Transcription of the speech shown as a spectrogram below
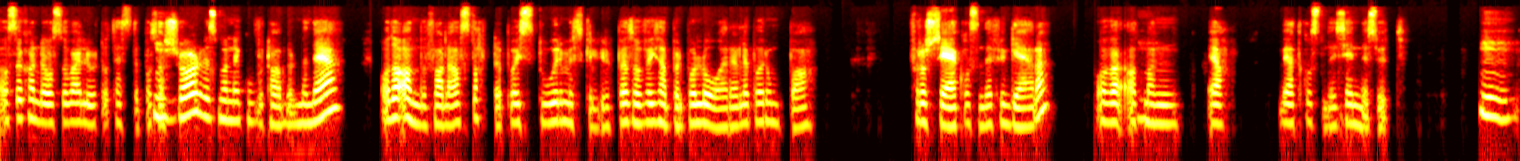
Og så kan det også være lurt å teste på seg Mm. sjøl hvis man er komfortabel med det. Og da anbefaler jeg å starte på ei stor muskelgruppe, som f.eks. på låret eller på rumpa, for å se hvordan det fungerer, og at man ja, vet hvordan det kjennes ut. Mm.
